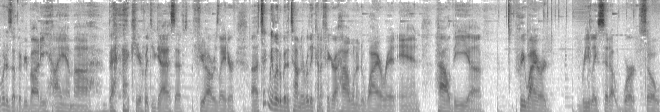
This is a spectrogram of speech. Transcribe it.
Right, what is up, everybody? I am uh, back here with you guys a few hours later. Uh, it took me a little bit of time to really kind of figure out how I wanted to wire it and how the uh, pre-wired relay setup worked. So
